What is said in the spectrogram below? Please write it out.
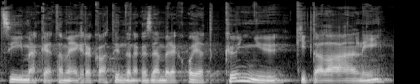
címeket, amelyekre kattintanak az emberek, olyat könnyű kitalálni,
